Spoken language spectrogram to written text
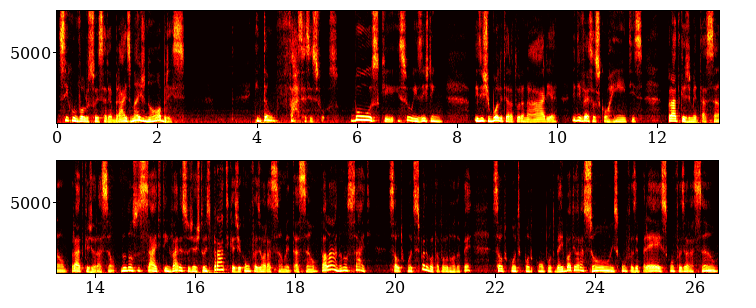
circunvoluções cerebrais mais nobres então, faça esse esforço. Busque. Isso existe, em, existe boa literatura na área, de diversas correntes, práticas de meditação, práticas de oração. No nosso site tem várias sugestões práticas de como fazer uma oração, meditação. Vá lá no nosso site. Salto Quanto, vocês podem botar a favor no rodapé, saltoquanto.com.br, botem orações, como fazer prece, como fazer oração.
